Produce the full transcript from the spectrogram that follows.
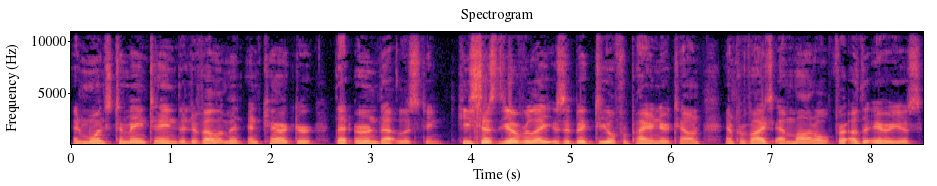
and wants to maintain the development and character that earned that listing. He says the overlay is a big deal for Pioneertown and provides a model for other areas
